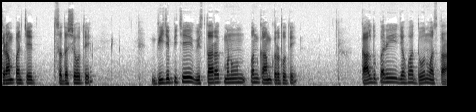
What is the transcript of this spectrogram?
ग्रामपंचायत सदस्य होते. बी जे पीचे विस्तारक म्हणून पण काम करत होते. काल दुपारी जेव्हा दोन वाजता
